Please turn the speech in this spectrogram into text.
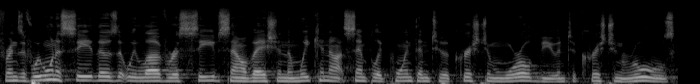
Friends, if we want to see those that we love receive salvation, then we cannot simply point them to a Christian worldview and to Christian rules.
